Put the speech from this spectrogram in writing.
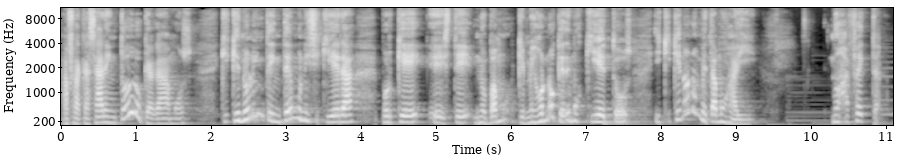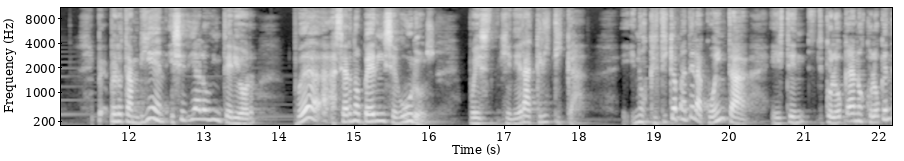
a fracasar en todo lo que hagamos, que, que no lo intentemos ni siquiera porque este, nos vamos, que mejor no quedemos quietos y que, que no nos metamos ahí, nos afecta. Pero también ese diálogo interior puede hacernos ver inseguros, pues genera crítica, nos critica más de la cuenta, este, coloca, nos coloca en,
